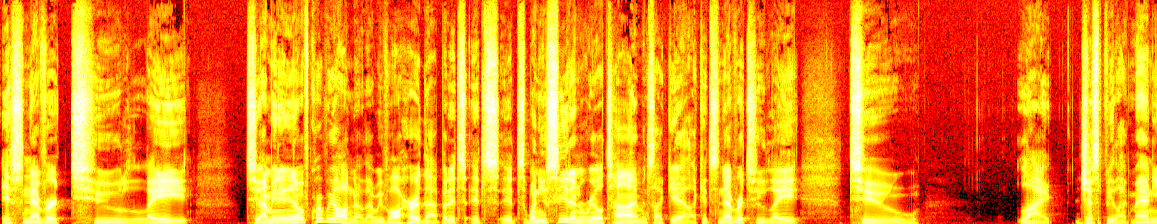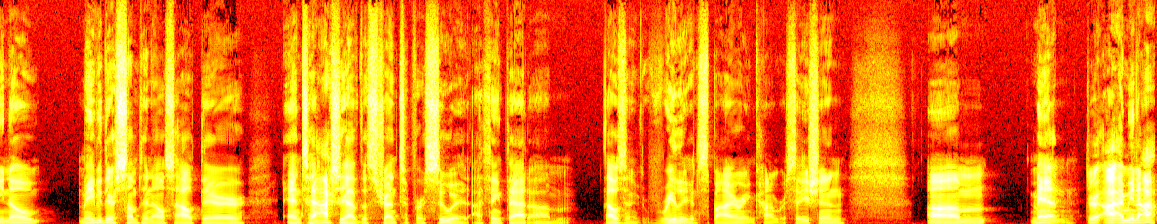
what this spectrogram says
it's never too late to I mean, of course we all know that. We've all heard that, but it's it's it's when you see it in real time, it's like, yeah, like it's never too late to like just be like, man, you know, maybe there's something else out there and to actually have the strength to pursue it. I think that um that was a really inspiring conversation. Um man, there I, I mean I,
